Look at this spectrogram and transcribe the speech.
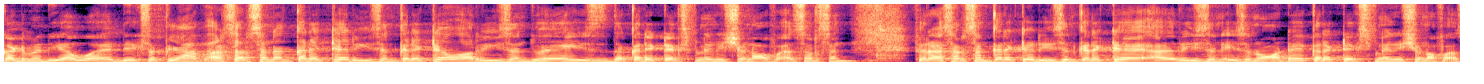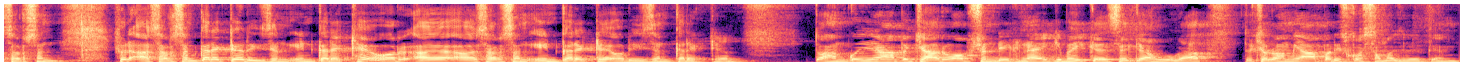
कट में दिया हुआ है, देख सकते हैं आप। असरसन करेक्ट है रीज़न करेक्ट है, और रीज़न जो है is the correct explanation of assertion फिर असरसन करेक्ट है रीज़न करेक्ट है reason is not a correct explanation of assertion फिर असरसन करेक्ट है रीज़न इनकरेक्ट है, और असरसन इनकरेक्ट है, और रीज़न करेक्ट है। तो हमको यहाँ पे चारों ऑप्शन देखना है कि भाई कैसे क्या होगा। तो चलो हम यहाँ पर इसको समझ लेते हैं।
